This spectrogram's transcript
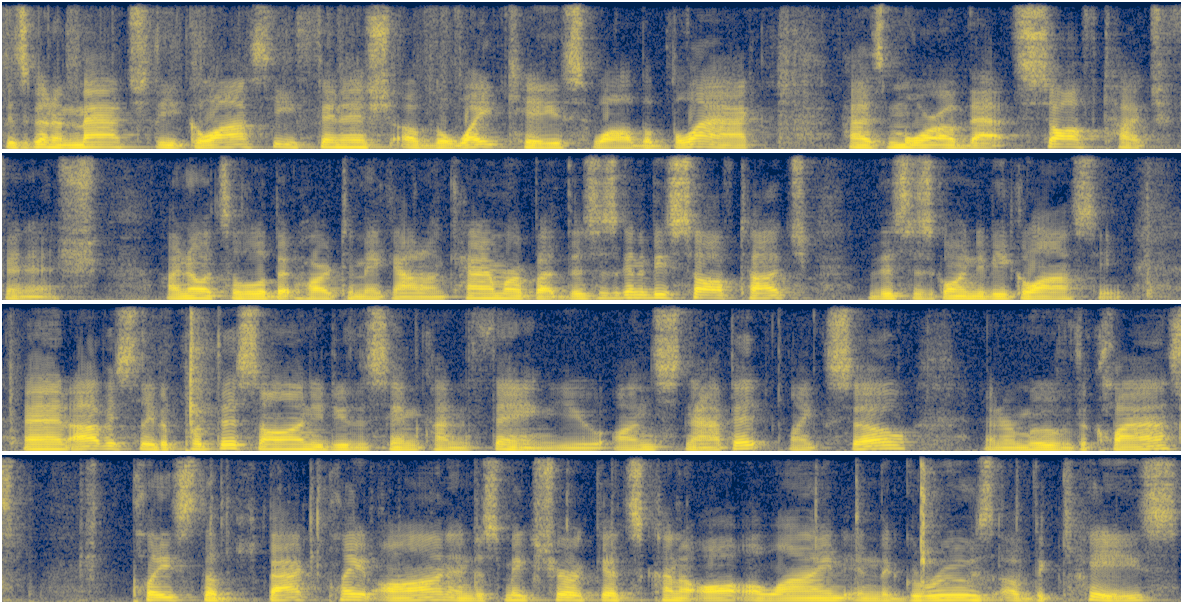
is going to match the glossy finish of the white case while the black has more of that soft touch finish. I know it's a little bit hard to make out on camera, but this is going to be soft touch. This is going to be glossy. And obviously to put this on, you do the same kind of thing. You unsnap it like so and remove the clasp. Place the back plate on and just make sure it gets kind of all aligned in the grooves of the case.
